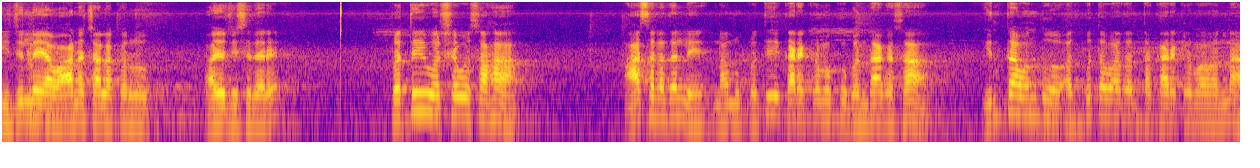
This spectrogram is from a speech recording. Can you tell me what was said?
ಈ ಜಿಲ್ಲೆಯ ವಾಹನ ಚಾಲಕರು ಆಯೋಜಿಸಿದ್ದಾರೆ. ಪ್ರತಿ ವರ್ಷವೂ ಸಹ ಆಸನದಲ್ಲಿ ನಾನು ಪ್ರತಿ ಕಾರ್ಯಕ್ರಮಕ್ಕೂ ಬಂದಾಗ ಸಹ ಇಂಥ ಒಂದು ಅದ್ಭುತವಾದಂಥ ಕಾರ್ಯಕ್ರಮವನ್ನು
